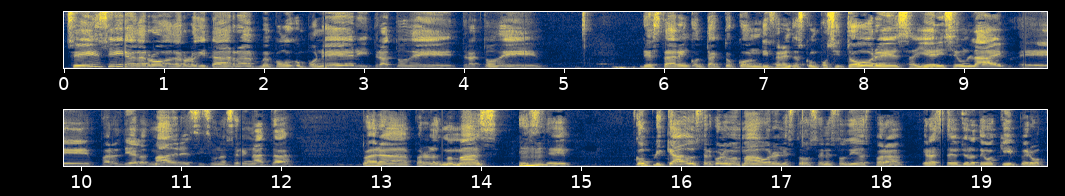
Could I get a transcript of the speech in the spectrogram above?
Sí, sí, agarro, agarro la guitarra, me pongo a componer y trato de, trato de, de estar en contacto con diferentes compositores. Ayer hice un live eh, para el Día de las Madres, hice una serenata para, para las mamás. este, complicado estar con la mamá ahora en estos, en estos días para, gracias a Dios yo la tengo aquí, pero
